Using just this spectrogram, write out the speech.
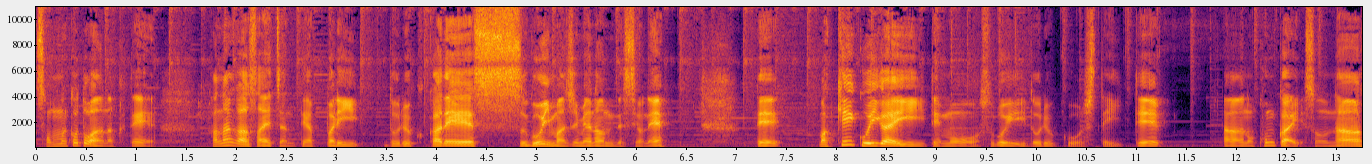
そんなことはなくて、神奈川さえちゃんってやっぱり努力家ですごい真面目なんですよね。で、まあ、稽古以外でもすごい努力をしていて、あの、今回、そのナー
